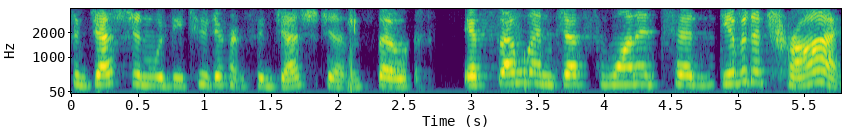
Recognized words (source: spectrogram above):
suggestion would be two different suggestions. So if someone just wanted to give it a try,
